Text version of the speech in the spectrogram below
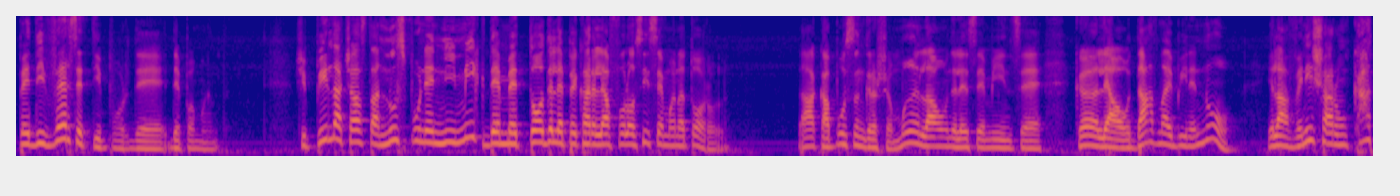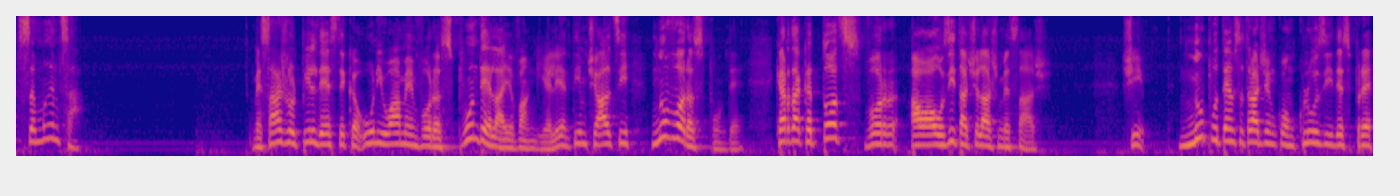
pe diverse tipuri de, de pământ. Și pilda aceasta nu spune nimic de metodele pe care le-a folosit semănătorul. Da? Că a pus îngrășământ la unele semințe, că le-au dat mai bine. Nu. El a venit și a aruncat sămânța. Mesajul pildei este că unii oameni vor răspunde la Evanghelie, în timp ce alții nu vor răspunde. Chiar dacă toți vor, au auzit același mesaj. Și nu putem să tragem concluzii despre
